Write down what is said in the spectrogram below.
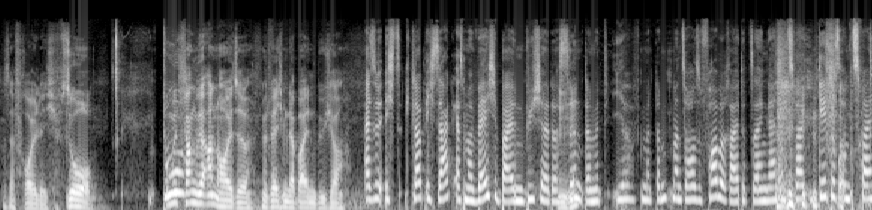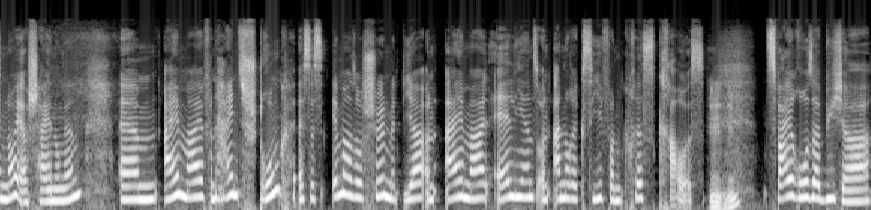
Das ist erfreulich. So, Du, womit fangen wir an heute? Mit welchem der beiden Bücher? Also ich, ich glaube, ich sag erstmal, welche beiden Bücher das Mhm. sind, damit ihr, mit- damit man zu Hause vorbereitet sein kann. Und zwar geht es um zwei Neuerscheinungen. Ähm, einmal von Heinz Strunk, es ist immer so schön mit dir, und einmal Aliens und Anorexie von Chris Kraus. Mhm. Zwei rosa Bücher.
